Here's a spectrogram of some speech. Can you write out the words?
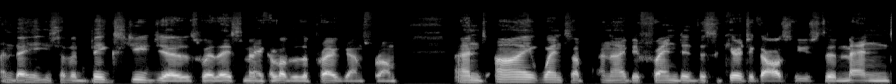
and they used to have a big studios where they used to make a lot of the programs from. And I went up and I befriended the security guards who used to mend,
